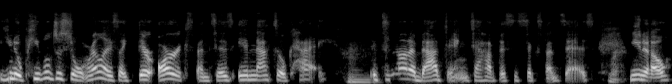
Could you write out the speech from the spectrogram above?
you know, people just don't realize like there are expenses and that's okay. Hmm. It's not a bad thing to have business expenses. Right. You know,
